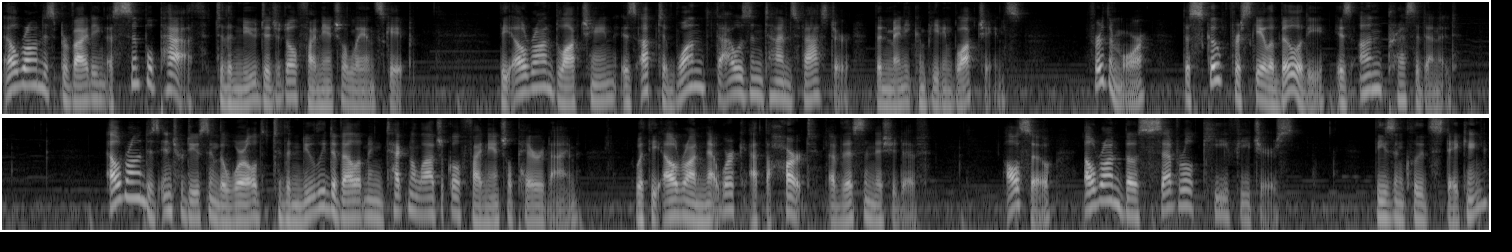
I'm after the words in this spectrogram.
Elrond is providing a simple path to the new digital financial landscape. The Elrond blockchain is up to 1,000 times faster than many competing blockchains. Furthermore, the scope for scalability is unprecedented. Elrond is introducing the world to the newly developing technological financial paradigm, with the Elrond network at the heart of this initiative. Also, Elrond boasts several key features. These include staking,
